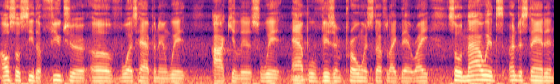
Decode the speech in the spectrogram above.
also see the future of what's happening with Oculus, with Apple Vision Pro and stuff like that, right? So now it's understanding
